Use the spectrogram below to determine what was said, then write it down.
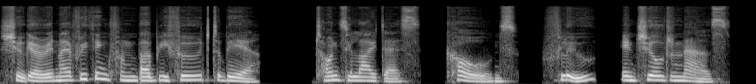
sugar in everything from baby food to beer. Tonsillitis, colds, flu, in children as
